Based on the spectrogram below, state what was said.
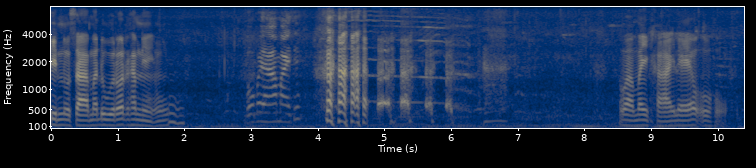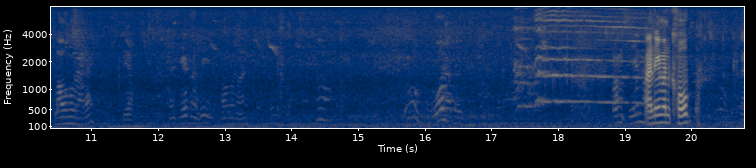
ตินอุตส่าห์มาดูรถครับนี่โอ้โทรไปหาใหม่สิ ว่าไม่ขายแล้ว โอ้โหลองดูหน่อยนะเดี๋ยวให้เทสหน่อยพี่ลองดูหน่อยโอ้โหฟังเสียงหน่อัอยนนี้มันครบไหน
